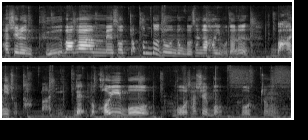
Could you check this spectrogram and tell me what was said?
사실은 그 마감에서 조금 더 좋은 정도 생각하기보다는 좀 많이 좋다. 많이. 네, 뭐 거의 뭐뭐 사실 뭐 뭐좀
